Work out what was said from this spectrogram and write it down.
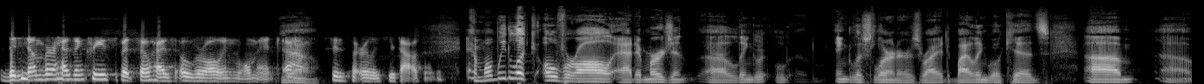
The number has increased, but so has overall enrollment Yeah. uh, since the early 2000s. And when we look overall at emergent uh, lingu- English learners, right, bilingual kids, um, uh,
